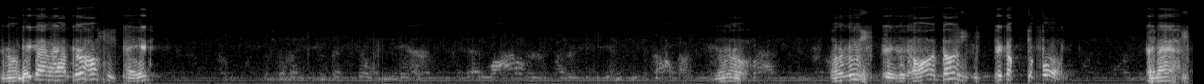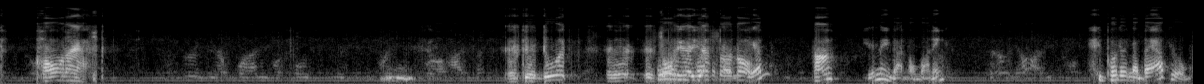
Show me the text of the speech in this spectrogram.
You know, they gotta have their houses paid. No. All it, is, all it does is pick up the phone and ask. Call and ask. If you do it, it- it's Who only a yes or no. Jim? Huh? Jim ain't got no money. She put it in the bathroom.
